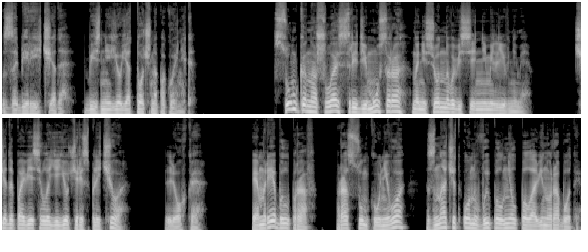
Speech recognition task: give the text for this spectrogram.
Забери, Чеда, без нее я точно покойник. Сумка нашлась среди мусора, нанесенного весенними ливнями. Чеда повесила ее через плечо. Легкая. Эмре был прав. Раз сумка у него, значит, он выполнил половину работы.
